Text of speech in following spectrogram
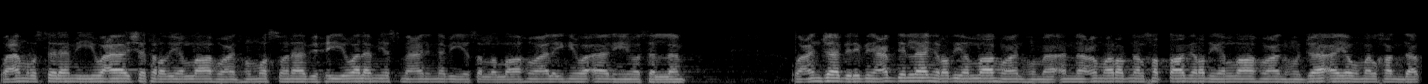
وعمر السلمي وعائشة رضي الله عنهم والصنابحي ولم يسمع عن النبي صلى الله عليه وآله وسلم. وعن جابر بن عبد الله رضي الله عنهما أن عمر بن الخطاب رضي الله عنه جاء يوم الخندق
